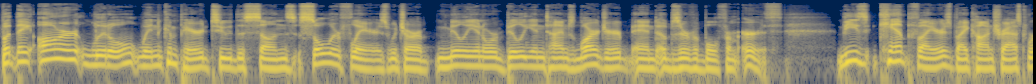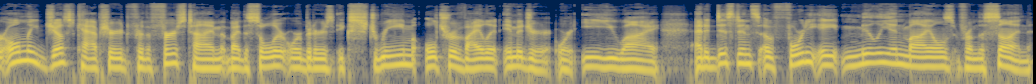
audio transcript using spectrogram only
but they are little when compared to the sun's solar flares, which are a million or billion times larger and observable from Earth. These campfires, by contrast, were only just captured for the first time by the Solar Orbiter's Extreme Ultraviolet Imager, or EUI, at a distance of 48 million miles from the Sun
